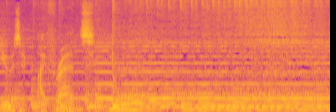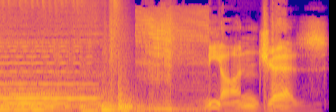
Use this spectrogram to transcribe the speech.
music, my friends. Neon Jazz.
